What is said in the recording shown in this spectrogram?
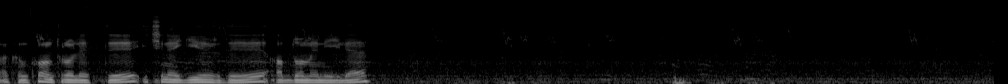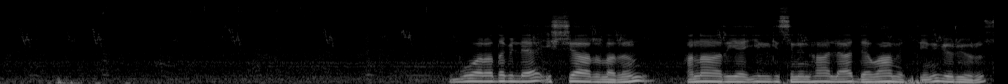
Bakın kontrol etti. içine girdi abdomeniyle. Bu arada bile işçi arıların ana arıya ilgisinin hala devam ettiğini görüyoruz.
